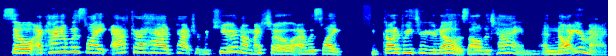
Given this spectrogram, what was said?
So I kind of was like, after I had Patrick McKeown on my show, I was like, you've got to breathe through your nose all the time and not your mouth.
